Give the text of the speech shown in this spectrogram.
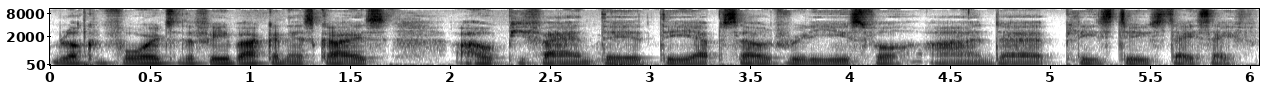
looking forward to the feedback on this, guys. I hope you found the, the episode really useful, and uh, please do stay safe.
